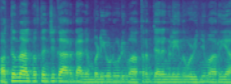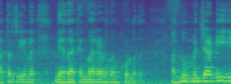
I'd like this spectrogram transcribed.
പത്ത് നാൽപ്പത്തഞ്ച് കാറിന്റെ അകമ്പടിയോടുകൂടി മാത്രം ജനങ്ങളിൽ നിന്ന് ഒഴിഞ്ഞു മാറി യാത്ര ചെയ്യുന്ന നേതാക്കന്മാരാണ് നമുക്കുള്ളത്. അന്ന് ഉമ്മൻചാണ്ടി ഈ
